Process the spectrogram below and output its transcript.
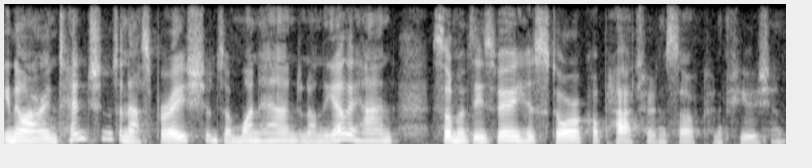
you know, our intentions and aspirations on one hand, and on the other hand, some of these very historical patterns of confusion.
